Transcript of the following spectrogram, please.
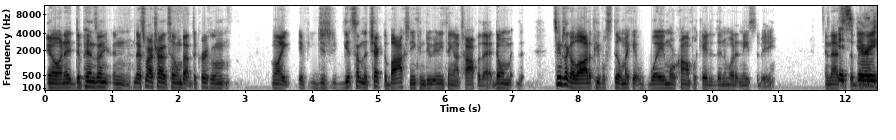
You know, and it depends on, and that's why I try to tell them about the curriculum. Like, if you just get something to check the box and you can do anything on top of that, don't. It seems like a lot of people still make it way more complicated than what it needs to be, and that's it's the very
